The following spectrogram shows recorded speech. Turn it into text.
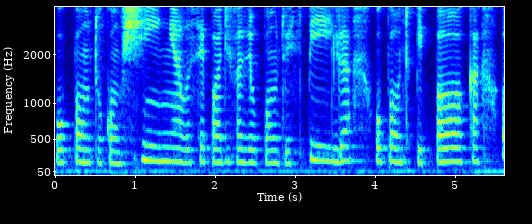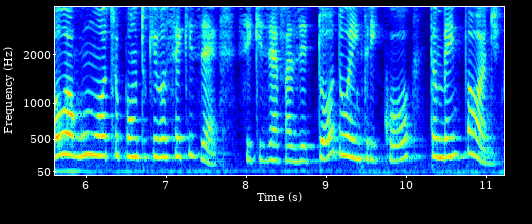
o ponto conchinha, você pode fazer o ponto espiga, o ponto pipoca ou algum outro ponto que você quiser. Se quiser fazer todo o entrecô, também pode.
